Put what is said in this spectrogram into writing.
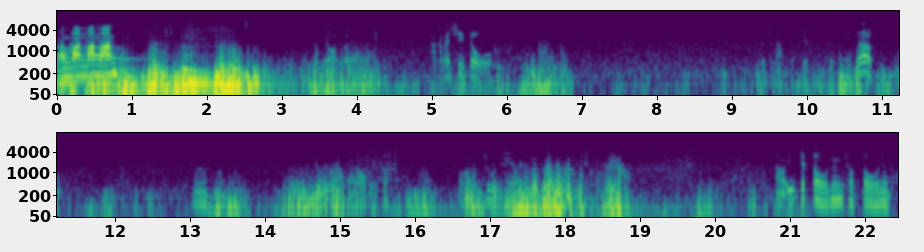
มันมันมันมันยอดเลยหาก็ได้ชีโตเดี๋ยวจะทำไปเก็บอีกเถอะเด้ออืม ตองอีกก็เพราะว่ามันอยู่แถวนี้เด็ดเอาอีกจากโตหนึ งชอกโตยังพอ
